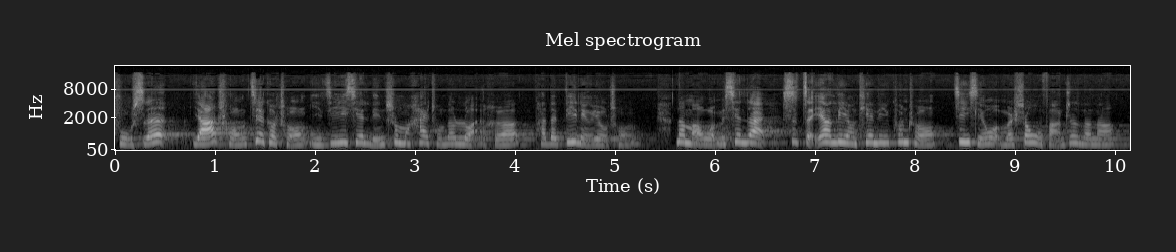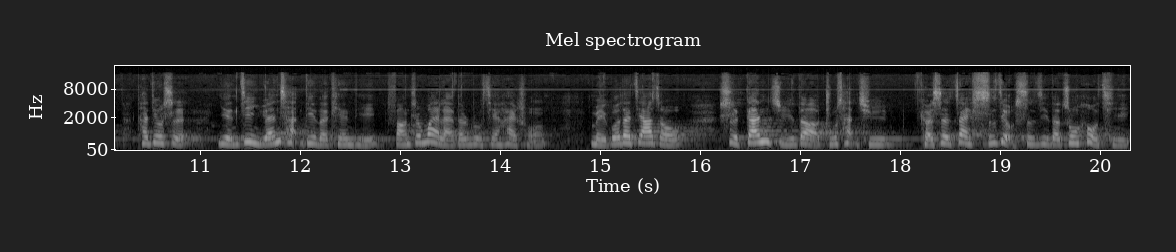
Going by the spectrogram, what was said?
捕食蚜虫、介壳虫以及一些鳞翅目害虫的卵和它的低龄幼虫。那么我们现在是怎样利用天敌昆虫进行我们生物防治的呢？它就是引进原产地的天敌，防治外来的入侵害虫。美国的加州是柑橘的主产区，可是，在19世纪的中后期，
